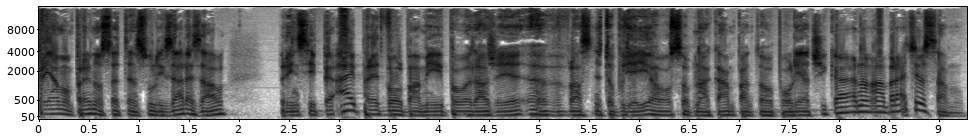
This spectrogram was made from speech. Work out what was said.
priamom prenose ten Sulik zarezal v princípe aj pred voľbami povedal, že je, vlastne to bude jeho osobná kampan toho Poliačika no a vrátil sa mu.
